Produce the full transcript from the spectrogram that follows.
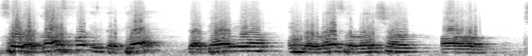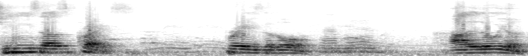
So the gospel is the death, the burial, and the resurrection of Jesus Christ. Amen. Praise the Lord. Amen. Hallelujah.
